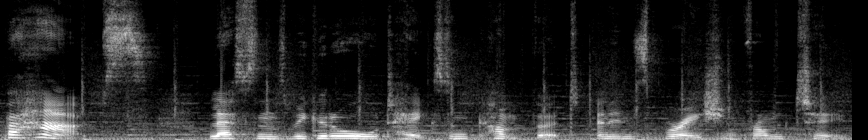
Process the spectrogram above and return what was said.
Perhaps lessons we could all take some comfort and inspiration from too.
